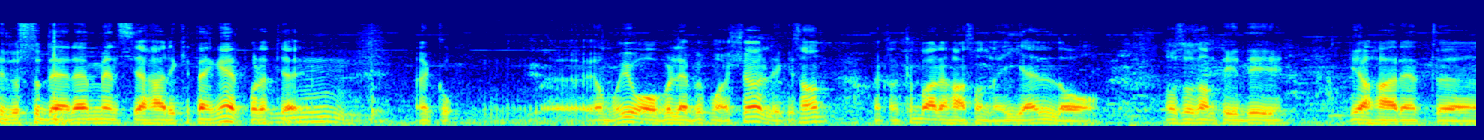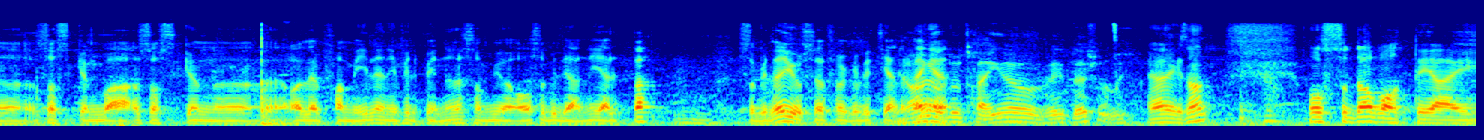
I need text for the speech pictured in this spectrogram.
til å studere mens jeg har ikke penger. For at jeg, jeg, jeg må jo overleve på meg sjøl, ikke sant? Jeg kan ikke bare ha sånne gjeld og, og så samtidig jeg har et uh, søsken, søsken uh, eller familien i Filippinene som jo også vil gjerne hjelpe. Så vil jeg jo selvfølgelig tjene Ja, ja, du trenger jo Det skjønner jeg. Ja, ikke sant? Og så da valgte jeg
